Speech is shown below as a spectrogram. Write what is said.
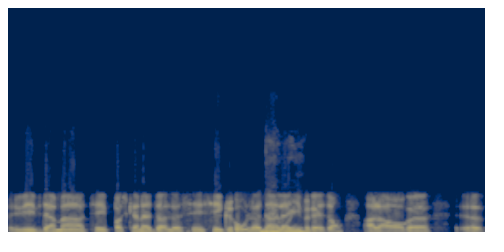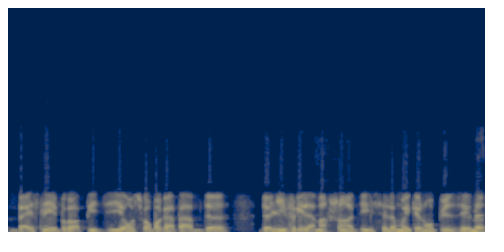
évidemment, tu sais, Post Canada, là, c'est, gros là, dans ben la livraison. Alors, euh, euh, baisse les bras puis dit, on sera pas capable de, de livrer la marchandise. C'est le moins que l'on puisse dire. Mais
